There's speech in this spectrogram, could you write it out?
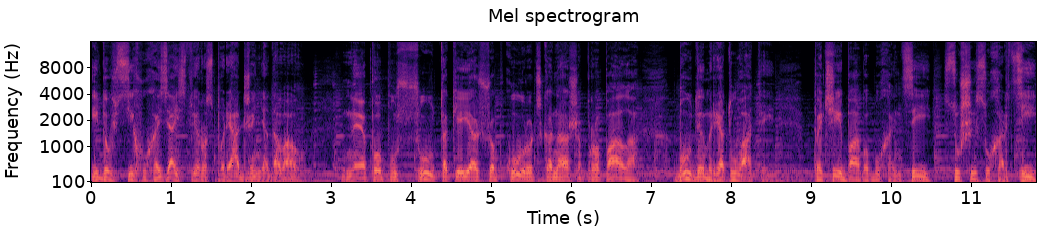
і до всіх у хазяйстві розпорядження давав. Не попущу таке я, щоб курочка наша пропала. Будем рятувати. Печи, бабо, буханці, суши сухарці,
